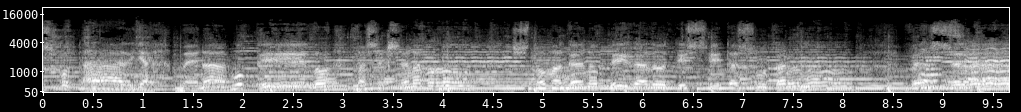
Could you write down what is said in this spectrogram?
σκοτάδια Με ένα μου πίδο θα σε ξαναβρω. Στο μαγκάνο πήγαδο της ήττας μου περνώ. Βενσερέ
